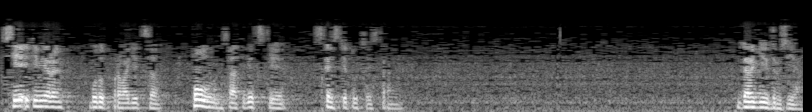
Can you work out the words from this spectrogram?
все эти меры будут проводиться полном соответствии с Конституцией страны. Дорогие друзья,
